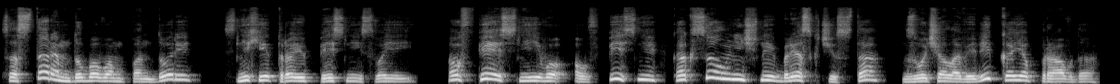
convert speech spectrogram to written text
со старым дубовым пандоре, с нехитрою песней своей. А в песне его, а в песне, как солнечный блеск чиста, звучала великая правда,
